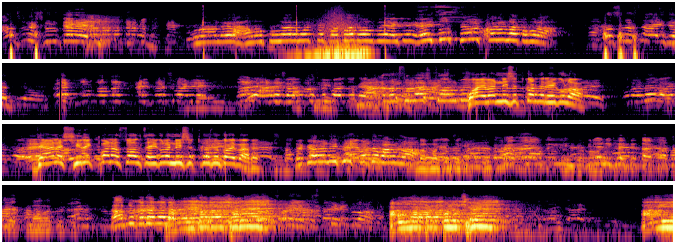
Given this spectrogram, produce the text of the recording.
আলোচনা শুরু করেন কোরআনের আলোচনার মধ্যে কথা বলবে এই- এই দুঃসাহস করো না তোমরা। আলোচনা চালাইছেন কয়বার নিষেধ করছেন এগুলো? দেয়ালে শিরিক পানা চলছে এগুলো নিষেধ করছেন কয়বার? নিষেধ করতে পারো না। আপনি কথা বলেন। আল্লাহ পাক বলেছেন আমি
